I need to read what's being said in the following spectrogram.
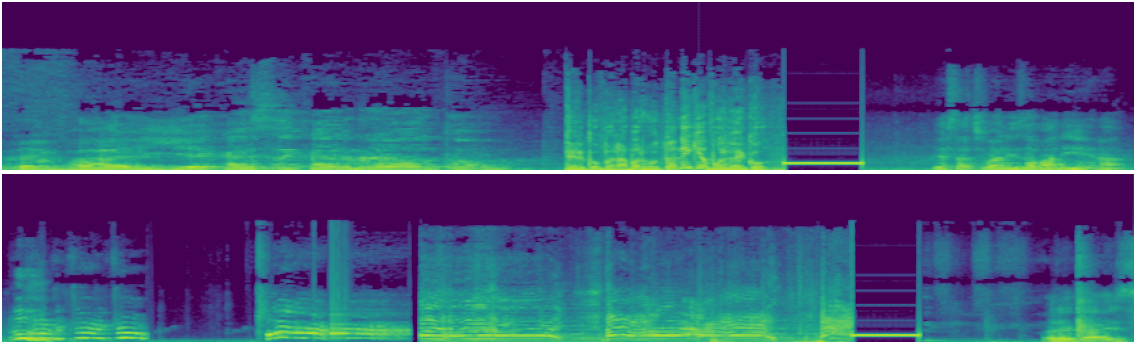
अरे भाई ये कैसे कर रहे हो तुम? तेरे को बराबर होता नहीं क्या बोलने को? ये सच वाली जबानी है ना? अरे गाइस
